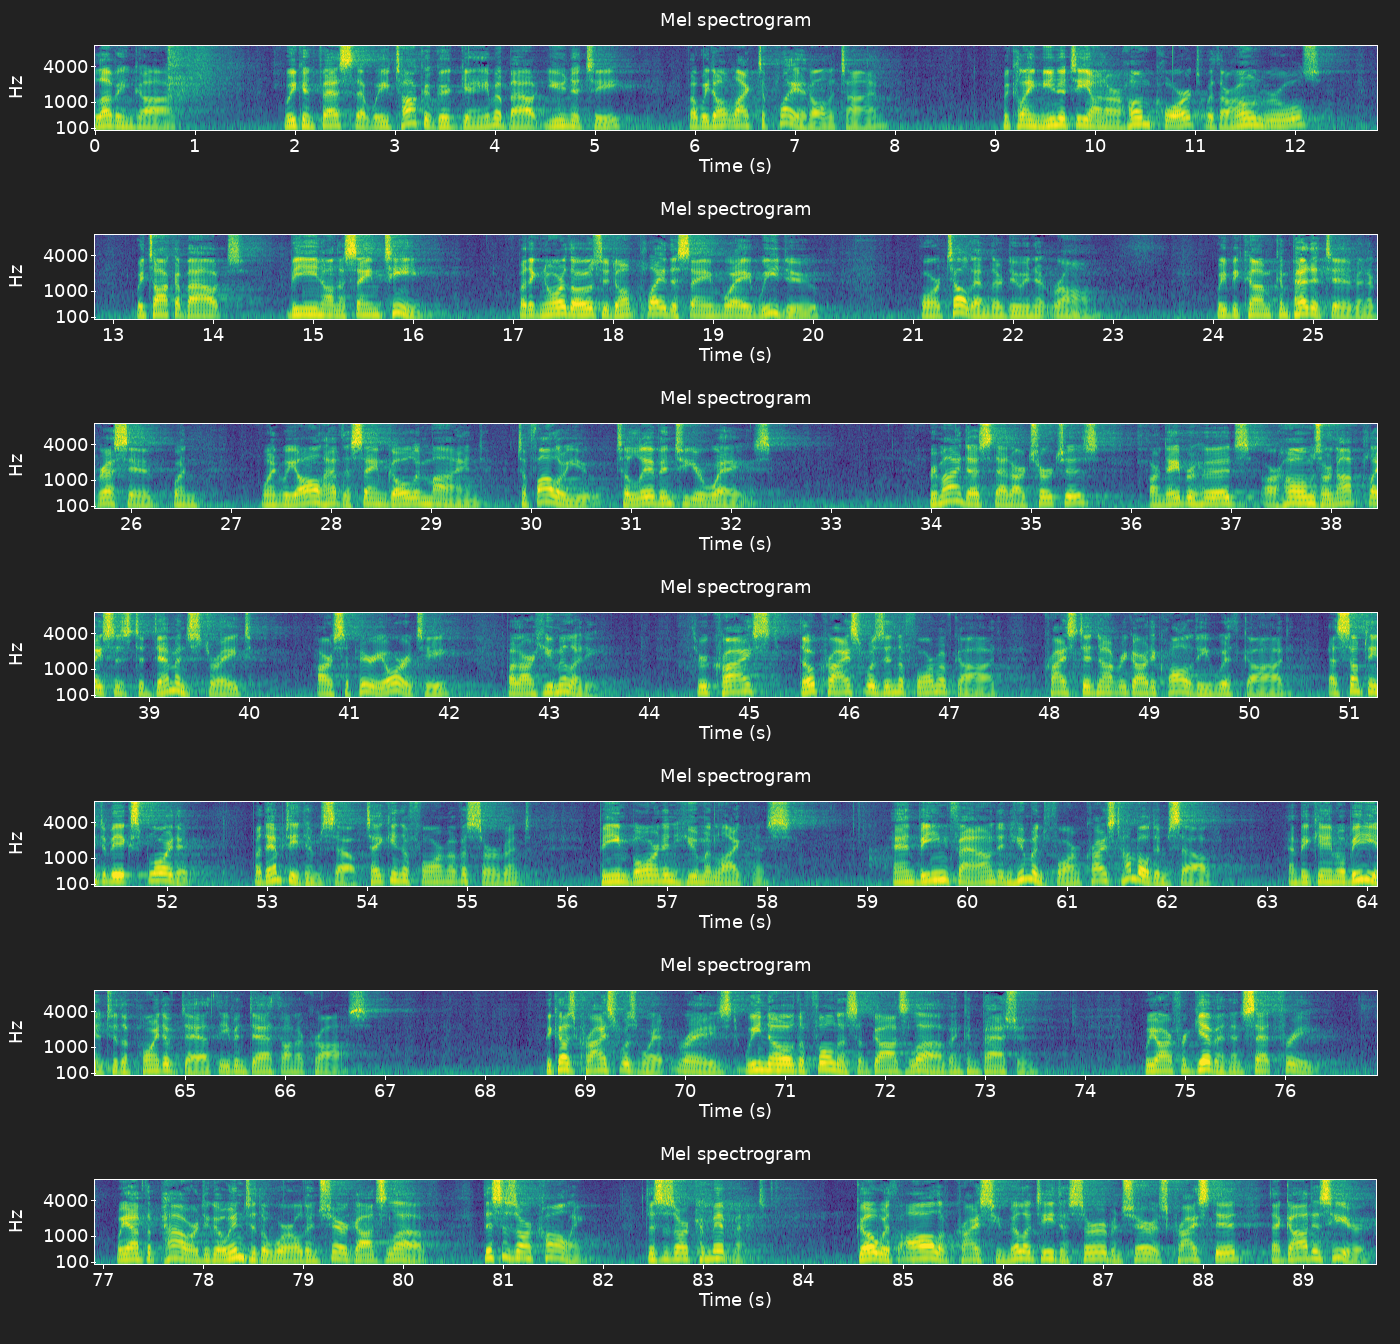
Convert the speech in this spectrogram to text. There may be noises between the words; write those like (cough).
loving God. We confess that we talk a good game about unity, but we don't like to play it all the time. We claim unity on our home court with our own rules. We talk about being on the same team, but ignore those who don't play the same way we do or tell them they're doing it wrong. We become competitive and aggressive when, when we all have the same goal in mind to follow you, to live into your ways. Remind us that our churches, our neighborhoods, our homes are not places to demonstrate our superiority, but our humility. Through Christ, though Christ was in the form of God, Christ did not regard equality with God as something to be exploited, but emptied himself, taking the form of a servant, being born in human likeness. And being found in human form, Christ humbled himself and became obedient to the point of death, even death on a cross. Because Christ was raised, we know the fullness of God's love and compassion. We are forgiven and set free. We have the power to go into the world and share God's love. This is our calling, this is our commitment. Go with all of Christ's humility to serve and share as Christ did, that God is here,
